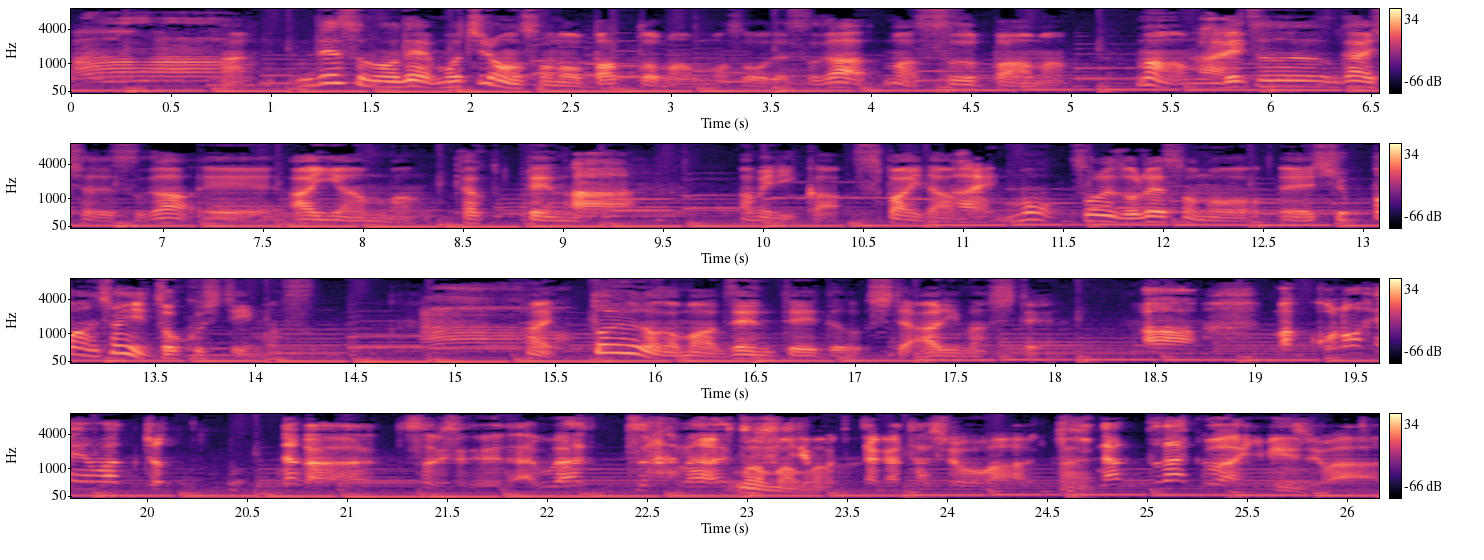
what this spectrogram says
あはい、ですので、もちろんそのバットマンもそうですが、まあ、スーパーマン、まあ、はい別会社ですが、えーアイアンマン、キャプテンアメリカ、スパイダーマンも、それぞれその、えー出版社に属しています。はい。というのがまあ前提としてありまして、あーまあ、この辺はちょっと、なんか、そうですね、上っ面な知識もだから多少は、はいなんとなくはイメージは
